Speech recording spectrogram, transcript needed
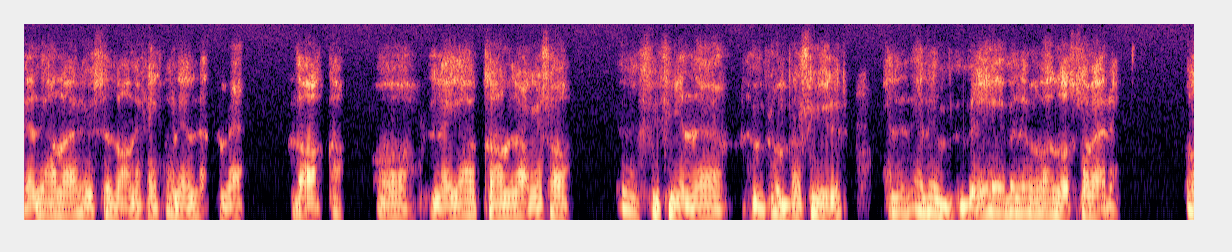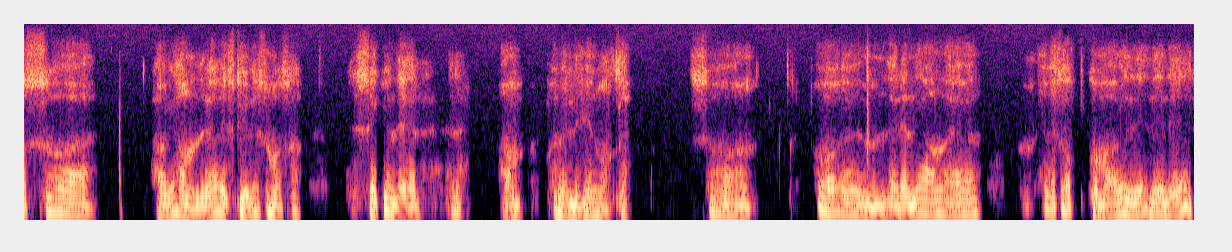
Renny han er usedvanlig flink når det gjelder dette med data og layout. Han lager så uh, fine brosjyrer, eller, eller, brev, eller hva det nå skal være. Og så har vi andre i styret som også sekunderer ham på en veldig fin måte. Så, og eh, Renny han er et oppkomme av ideer.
